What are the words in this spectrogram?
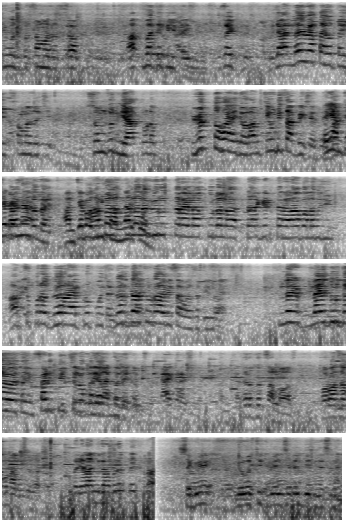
दिवसभर समाजात राहून आत्महत्या केली ताई. सुसाईड तुझ्या लय व्यथा होत आहे समाजाची. समजून घ्या. थोडं व्यक्त व्हा याच्यावर. आमची एवढीच अपेक्षा आहे. आमच्या कुणाला कोण? विरोध करायला कुणाला टार्गेट करायला आम्हाला म्हणजे आमचं पुरं घर आहे प्रपोज घरदार सोडून आम्ही समाजासाठी लय लय दुर्दैव आहे. साडेतीनशे लोक किती दाखवत आहेत आमचे? काय करायचं? चाललो आज. परवाचा पण याला आम्ही घाबरत पण सगळे व्यवस्थित वेल सेटल बिझनेसमॅन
